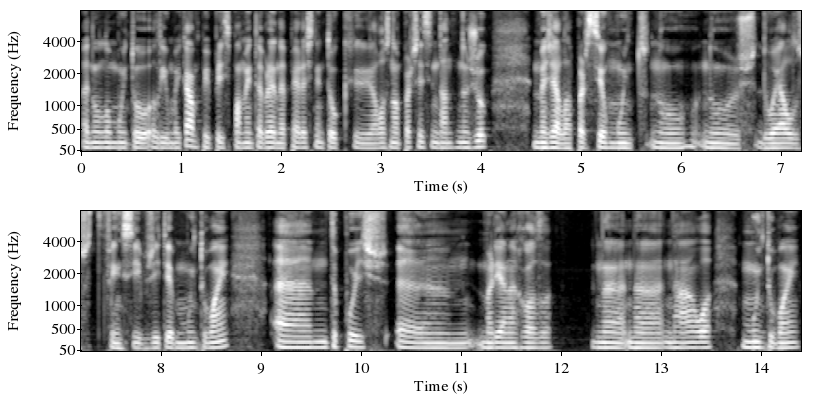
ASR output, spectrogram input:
anulou muito ali o meio campo e principalmente a Brenda Pérez tentou que elas não aparecessem tanto no jogo, mas ela apareceu muito no, nos duelos defensivos e teve muito bem. Um, depois, um, Mariana Rosa na, na, na ala, muito bem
